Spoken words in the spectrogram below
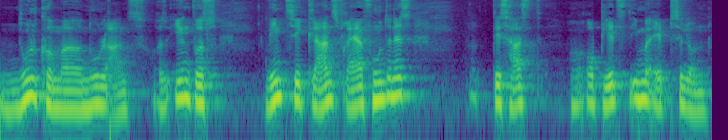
0,01, also irgendwas winzig kleines, frei erfundenes. Das heißt, ob jetzt immer Epsilon.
